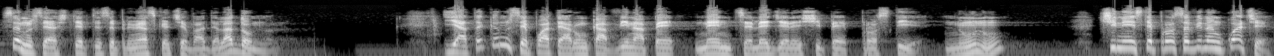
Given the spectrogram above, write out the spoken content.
să nu se aștepte să primească ceva de la Domnul. Iată că nu se poate arunca vina pe neînțelegere și pe prostie. Nu, nu. Cine este prost să vină încoace?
